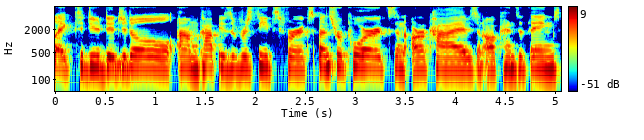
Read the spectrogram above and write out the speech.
like to do digital um, copies of receipts for expense reports and archives and all kinds of things.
